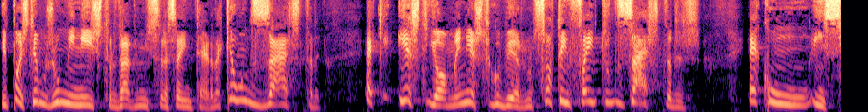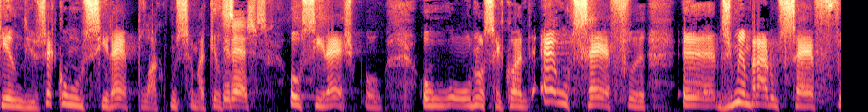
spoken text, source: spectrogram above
E depois temos um ministro da Administração Interna que é um desastre. É que este homem, neste governo, só tem feito desastres. É com incêndios, é com o Cirep lá, como se chama aquele... Ciresp. Ou Ciresp, ou, ou, ou, não sei quando. É o CEF, é, desmembrar o CEF.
